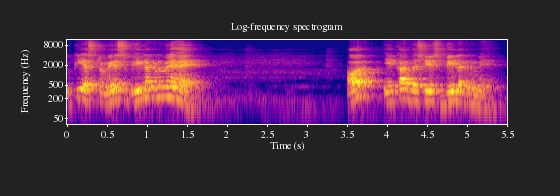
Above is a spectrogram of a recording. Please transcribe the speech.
क्योंकि अष्टमेश भी लग्न में है और एकादशेश भी लग्न में है।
